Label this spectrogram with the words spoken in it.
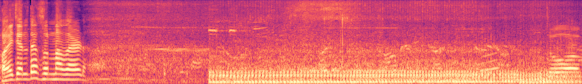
भाई चलते हैं सुन्ना साइड तो अब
